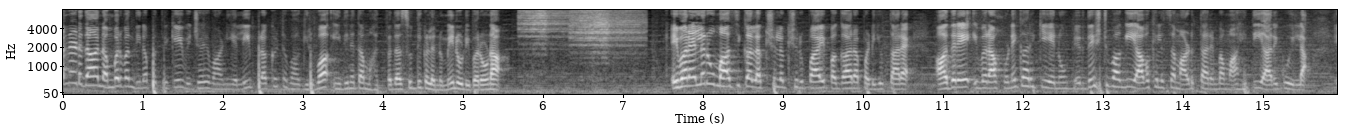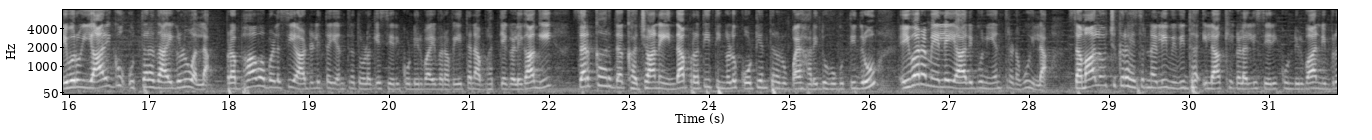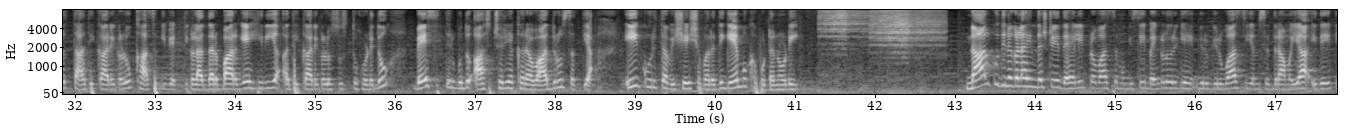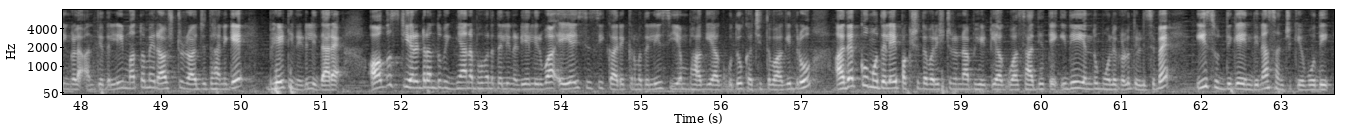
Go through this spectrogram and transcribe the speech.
ಕನ್ನಡದ number one ದಿನಪತ್ರಿಕೆ ವಿಜಯವಾಣಿಯಲ್ಲಿ ಪ್ರಕಟವಾಗಿರುವ ಈ ದಿನದ ಮಹತ್ವದ ಸುದ್ದಿಗಳನ್ನು ಮೇಲೂಡಿ ಬರೋಣ. ಇವರೆಲ್ಲರೂ ಮಾಸಿಕ ಲಕ್ಷ ಲಕ್ಷ ರೂಪಾಯಿ ಪಗಾರ ಪಡೆಯುತ್ತಾರೆ. ಆದರೆ ಇವರ ಹೊಣೆಗಾರಿಕೆಯನ್ನು ನಿರ್ದಿಷ್ಟವಾಗಿ ಯಾವ ಕೆಲಸ ಮಾಡುತ್ತಾರೆಂಬ ಮಾಹಿತಿ ಯಾರಿಗೂ ಇಲ್ಲ. ಇವರು ಯಾರಿಗೂ ಉತ್ತರದಾಯಿಗಳೂ ಅಲ್ಲ. ಪ್ರಭಾವ ಬಳಸಿ ಆಡಳಿತ ಯಂತ್ರದೊಳಗೆ ಸೇರಿಕೊಂಡಿರುವ ಇವರ ವೇತನ ಭತ್ಯೆಗಳಿಗಾಗಿ ಸರ್ಕಾರದ ಖಜಾನೆಯಿಂದ ಪ್ರತಿ ತಿಂಗಳು ಕೋಟ್ಯಂತರ ರೂಪಾಯಿ ಹರಿದು ಹೋಗುತ್ತಿದ್ದರೂ ಇವರ ಮೇಲೆ ಯಾರಿಗೂ ನಿಯಂತ್ರಣವೂ ಇಲ್ಲ. ಸಮಾಲೋಚಕರ ಹೆಸರಿನಲ್ಲಿ ವಿವಿಧ ಇಲಾಖೆಗಳಲ್ಲಿ ಸೇರಿಕೊಂಡಿರುವ ನಿವೃತ್ತ ಅಧಿಕಾರಿಗಳು ಖಾಸಗಿ ವ್ಯಕ್ತಿಗಳ ದರ್ಬಾರ್ಗೆ ಹಿರಿಯ ಅಧಿಕಾರಿಗಳು ಸುಸ್ತು ಹೊಡೆದು ಬೇಸತ್ತಿರುವುದು ಆಶ್ಚರ್ಯಕರವಾದರೂ ಸತ್ಯ. ಈ ಕುರಿತ ವಿಶೇಷ ವರದಿಗೆ ಮುಖಪುಟ ನೋಡಿ. ನಾಲ್ಕು ದಿನಗಳ ಹಿಂದಷ್ಟೇ ದೆಹಲಿ ಪ್ರವಾಸ ಮುಗಿಸಿ ಬೆಂಗಳೂರಿಗೆ ಹಿಂದಿರುಗಿರುವ ಸಿಎಂ ಸಿದ್ದರಾಮಯ್ಯ ಇದೇ ತಿಂಗಳ ಅಂತ್ಯದಲ್ಲಿ ಮತ್ತೊಮ್ಮೆ ರಾಷ್ಟ್ರ ರಾಜಧಾನಿಗೆ ಭೇಟಿ ನೀಡಲಿದ್ದಾರೆ. ಆಗಸ್ಟ್ ಎರಡರಂದು ವಿಜ್ಞಾನ ಭವನದಲ್ಲಿ ನಡೆಯಲಿರುವ ಎಐಸಿಸಿ ಕಾರ್ಯಕ್ರಮದಲ್ಲಿ ಸಿಎಂ ಭಾಗಿಯಾಗುವುದು ಖಚಿತವಾಗಿದ್ದರೂ ಅದಕ್ಕೂ ಮೊದಲೇ ಪಕ್ಷದ ವರಿಷ್ಠರನ್ನ ಭೇಟಿಯಾಗುವ ಸಾಧ್ಯತೆ ಇದೆ ಎಂದು ಮೂಲಗಳು ತಿಳಿಸಿವೆ. ಈ ಸುದ್ದಿಗೆ ಇಂದಿನ ಸಂಚಿಕೆ ಓದಿ.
